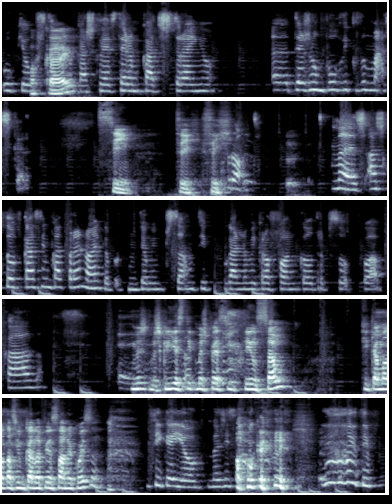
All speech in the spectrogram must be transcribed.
o que eu gostei, okay. porque acho que deve ser um bocado estranho uh, teres um público de máscara. Sim, sim, sim. Pronto. Mas acho que estou a ficar assim um bocado paranoica, porque me deu uma impressão, tipo, pegar no microfone com a outra pessoa que ficou há bocado. Mas, mas cria-se tipo uma espécie de tensão? Fica a malta assim um bocado a pensar na coisa? Fica eu, mas isso é Ok. tipo,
